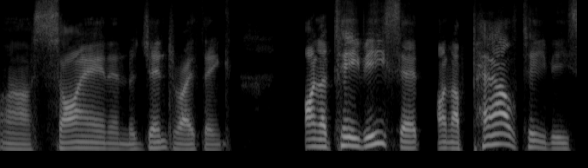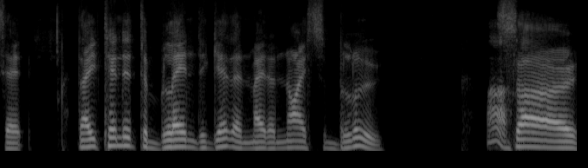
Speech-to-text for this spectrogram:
uh, cyan and magenta, I think. On a TV set, on a PAL TV set, they tended to blend together and made a nice blue. Ah. So,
